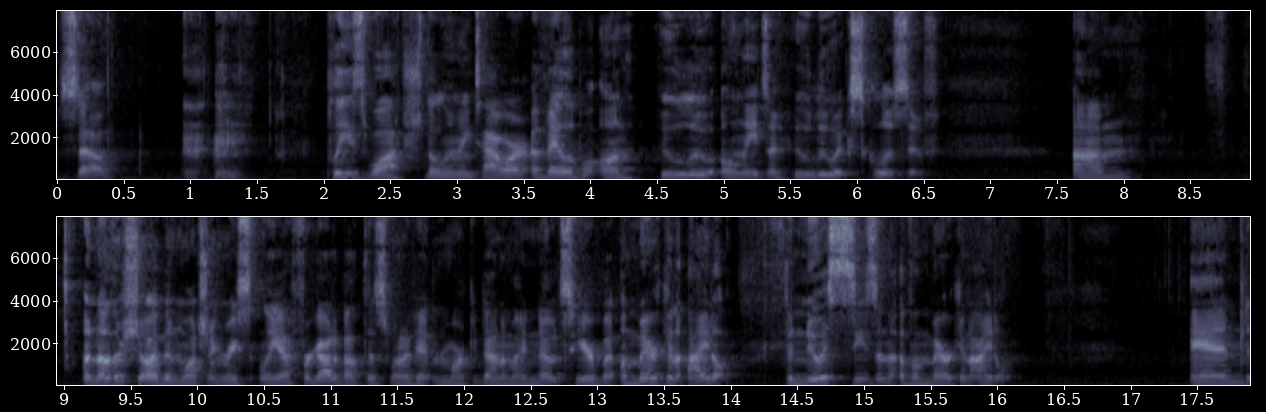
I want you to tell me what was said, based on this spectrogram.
So. please watch The Looming Tower. Available on Hulu only. It's a Hulu exclusive. Um, another show I've been watching recently. I forgot about this one. I didn't mark it down in my notes here, but American Idol. The newest season of American Idol. And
